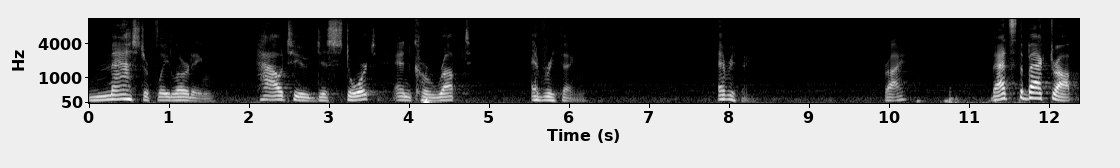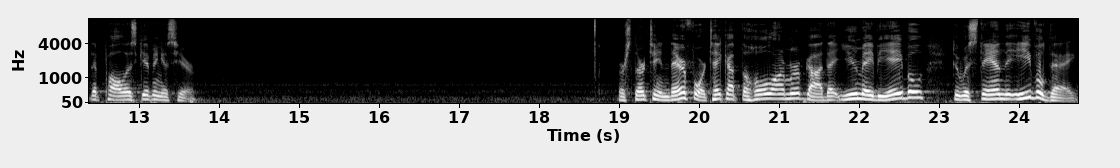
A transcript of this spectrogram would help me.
masterfully learning how to distort and corrupt everything. Everything. Right? That's the backdrop that Paul is giving us here. Verse 13, therefore, take up the whole armor of God that you may be able to withstand the evil day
